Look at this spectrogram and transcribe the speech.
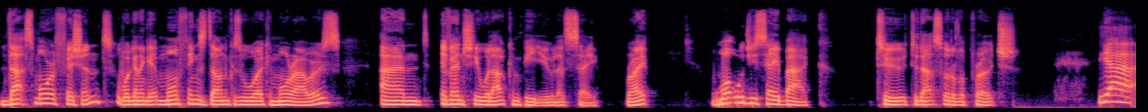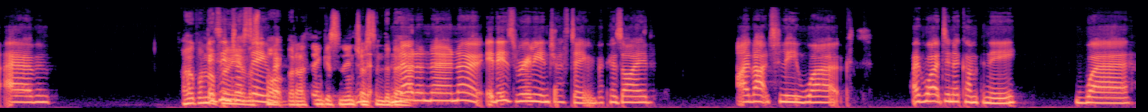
that's more efficient. We're going to get more things done because we're working more hours, and eventually we'll outcompete you. Let's say, right? What would you say back to to that sort of approach? Yeah, um, I hope I'm not putting on the spot, but- but I think it's an interesting debate. No, no, no, no. It is really interesting because I've I've actually worked I've worked in a company where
